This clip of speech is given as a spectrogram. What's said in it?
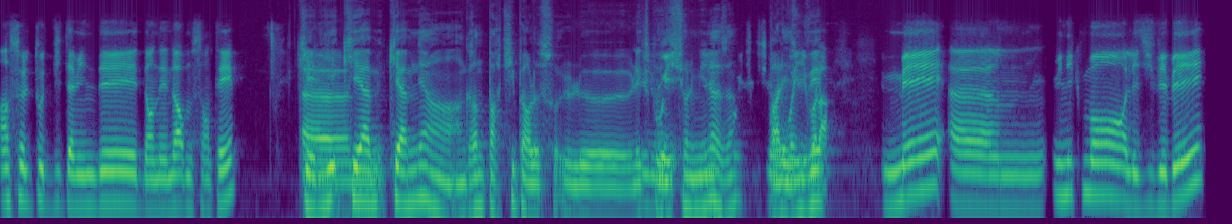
un seul taux de vitamine D dans des normes santé. Qui est, qui, est, qui est amené en, grande partie par le l'exposition lumineuse, hein, par les UV. Mais uniquement les UVB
